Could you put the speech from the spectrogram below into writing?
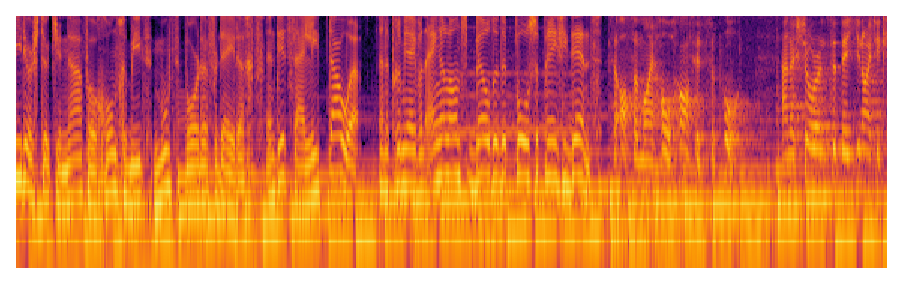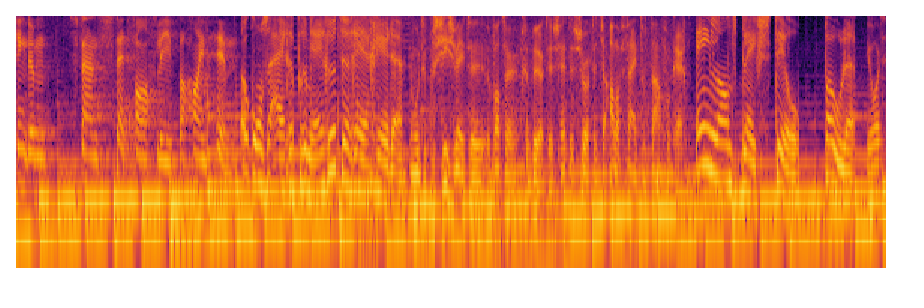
Ieder stukje NAVO-grondgebied moet worden verdedigd. En dit zei Litouwen. En de premier van Engeland belde de Poolse president. To offer my wholehearted support and assurance that the United Kingdom stands steadfastly behind him. Ook onze eigen premier Rutte reageerde. We moeten precies weten wat er gebeurd is. Hè? Dus zorg dat je alle feiten op tafel krijgt. Eén land bleef stil. Polen. Je hoort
